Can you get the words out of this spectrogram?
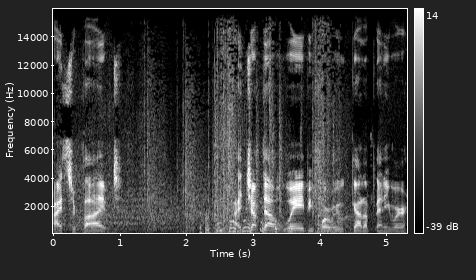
I survived. I jumped out way before we got up anywhere.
